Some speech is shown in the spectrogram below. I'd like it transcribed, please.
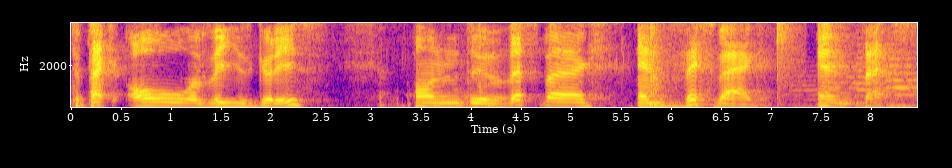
to pack all of these goodies onto this bag and this bag. And that's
